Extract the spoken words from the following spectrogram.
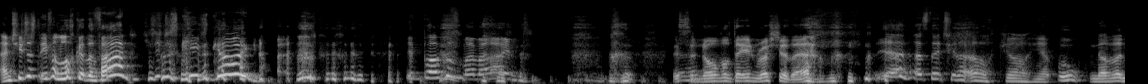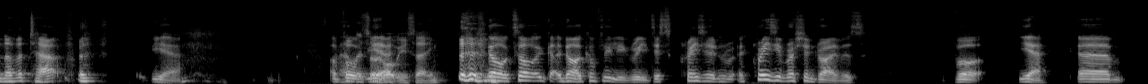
And she doesn't even look at the van; she just keeps going. it boggles my mind. it's a normal day in Russia there. Yeah, that's literally like, oh god, yeah. Ooh, another another tap. yeah. Uh, But, but, sorry, yeah. what were you saying? no, so no, I completely agree. Just crazy, crazy Russian drivers. But yeah, um,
